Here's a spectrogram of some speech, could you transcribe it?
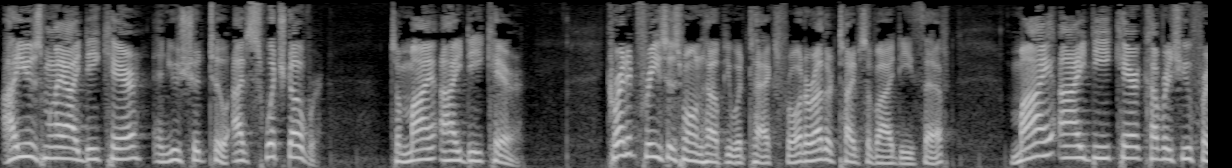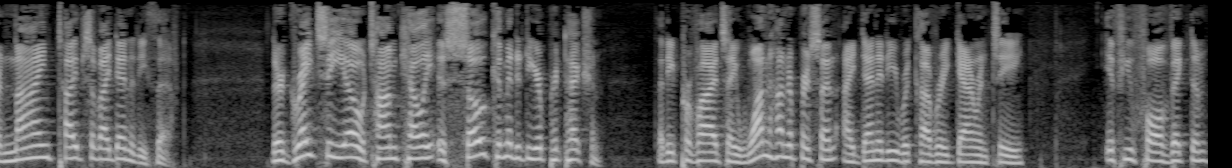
I use My ID Care and you should too. I've switched over to My ID Care. Credit freezes won't help you with tax fraud or other types of ID theft. My ID Care covers you for nine types of identity theft. Their great CEO, Tom Kelly, is so committed to your protection that he provides a 100% identity recovery guarantee if you fall victim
